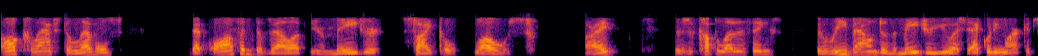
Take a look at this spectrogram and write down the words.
all collapsed to levels that often develop near major cycle lows. All right? There's a couple other things. The rebound of the major U.S. equity markets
